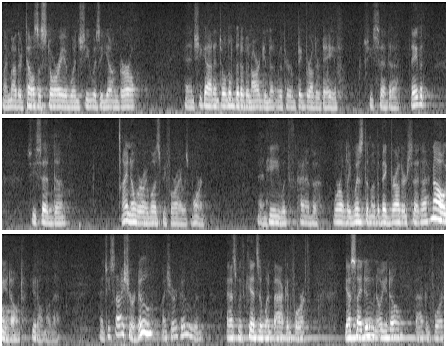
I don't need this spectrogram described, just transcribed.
My mother tells a story of when she was a young girl and she got into a little bit of an argument with her big brother Dave. She said, uh, David, she said, uh, I know where I was before I was born. And he, with kind of the worldly wisdom of the big brother, said, uh, No, you don't. You don't know that. And she said, I sure do. I sure do. And as with kids, it went back and forth. Yes, I do. No, you don't. Back and forth.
